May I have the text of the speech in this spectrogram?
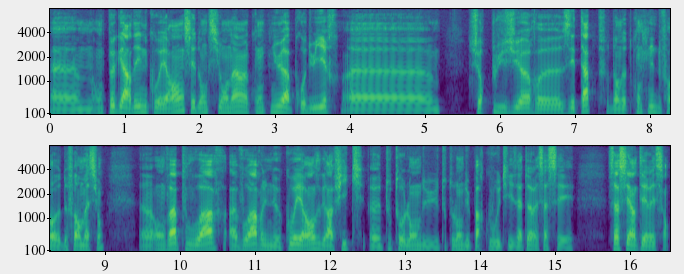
Euh, on peut garder une cohérence et donc si on a un contenu à produire euh, sur plusieurs euh, étapes dans notre contenu de, formation, on va pouvoir avoir une cohérence graphique tout, au long du, tout au long du parcours utilisateur et ça c'est, ça, c'est intéressant.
